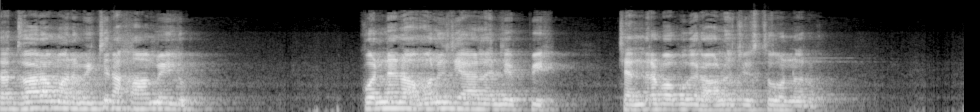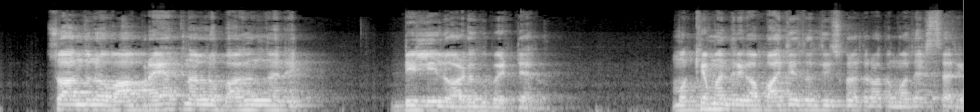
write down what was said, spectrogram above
తద్వారా మనం ఇచ్చిన హామీలు కొన్నైనా అమలు చేయాలని చెప్పి చంద్రబాబు గారు ఆలోచిస్తూ ఉన్నారు. సో అందులో ఆ ప్రయత్నాల్లో భాగంగానే ఢిల్లీలో అడుగుపెట్టారు ముఖ్యమంత్రిగా బాధ్యతలు తీసుకున్న తర్వాత మొదటిసారి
